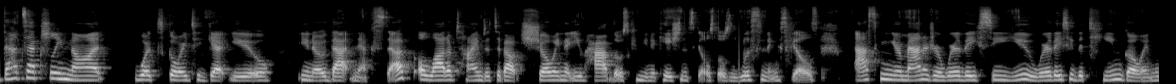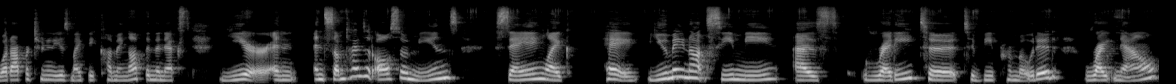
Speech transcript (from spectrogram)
that's actually not what's going to get you you know that next step a lot of times it's about showing that you have those communication skills those listening skills asking your manager where they see you where they see the team going what opportunities might be coming up in the next year and and sometimes it also means saying like hey you may not see me as ready to to be promoted right now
